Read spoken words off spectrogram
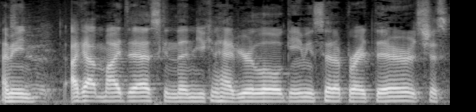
I do mean. I got my desk, and then you can have your little gaming setup right there. It's just,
